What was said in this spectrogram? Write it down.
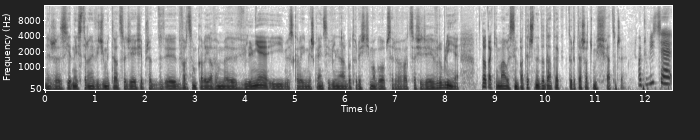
że z jednej strony widzimy to, co dzieje się przed dworcem kolejowym w Wilnie i z kolei mieszkańcy Wilna albo turyści mogą obserwować, co się dzieje w Lublinie. To taki mały, sympatyczny dodatek, który też o czymś świadczy. Oczywiście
